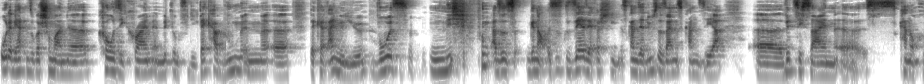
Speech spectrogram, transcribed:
Oder wir hatten sogar schon mal eine Cozy Crime Ermittlung für die Bäckerblume im äh, Bäckereimilieu, wo es nicht, also es, genau, es ist sehr, sehr verschieden. Es kann sehr düster sein, es kann sehr äh, witzig sein, äh, es kann auch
